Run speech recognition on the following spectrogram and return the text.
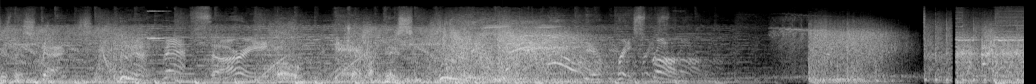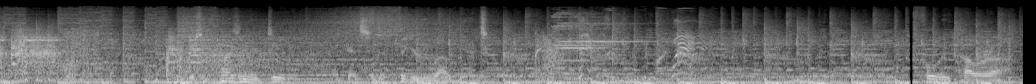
Is the. Back, sorry! Try this. You're pretty strong! You're surprisingly deep. I can't seem to figure you out yet. Fully power up.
